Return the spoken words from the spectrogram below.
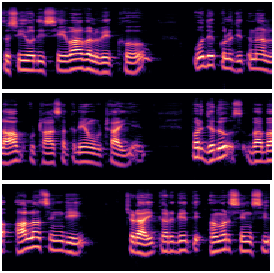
ਤੁਸੀਂ ਉਹਦੀ ਸੇਵਾ ਵੱਲ ਵੇਖੋ, ਉਹਦੇ ਕੋਲ ਜਿੰਨਾ ਲਾਭ ਉਠਾ ਸਕਦੇ ਆ ਉਠਾਈਏ। ਪਰ ਜਦੋਂ ਬਾਬਾ ਆਲਾ ਸਿੰਘ ਜੀ ਚੜ੍ਹਾਈ ਕਰ ਗਏ ਤੇ ਅਮਰ ਸਿੰਘ ਸੀ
